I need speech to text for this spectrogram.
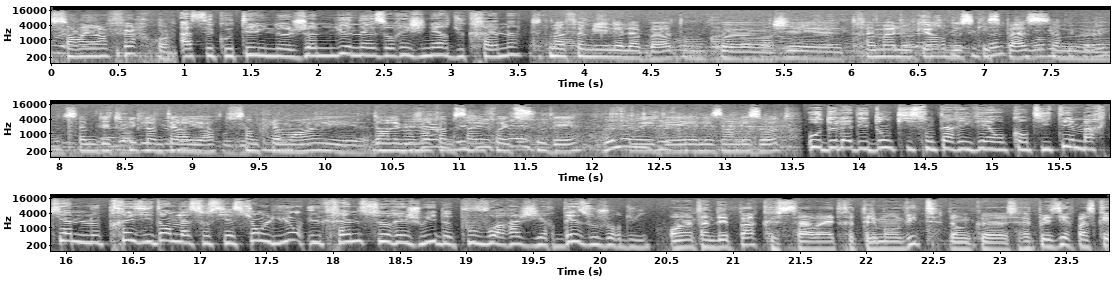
sans rien faire quoi. À ses côtés, une jeune lyonnaise originaire d'Ukraine. Toute ma famille elle est là-bas, donc j'ai très mal au cœur de ce qui se passe. Ça me, ça me détruit de l'intérieur, tout simplement. Et dans les moments comme ça, il faut être soudé, il faut aider les uns les autres. Au-delà des dons qui sont arrivés en quantité, Markian, le président de l'association Lyon-Ukraine, se réjouit de pouvoir agir dès aujourd'hui. On n'attendait pas que ça va être tellement vite, donc euh, ça fait plaisir parce que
